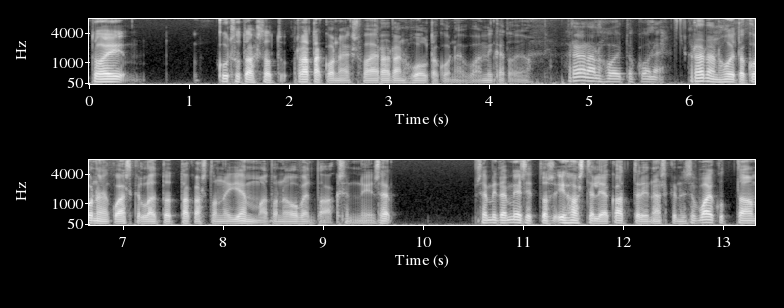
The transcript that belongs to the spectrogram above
Toi Kutsutaanko tuot ratakoneeksi vai radan huoltokone vai mikä toi on? Radanhoitokone. Radanhoitokone, kun äsken laitoit takaisin tuonne jemmaa tuonne oven taakse, niin se, se mitä mies tuossa ihasteli ja kattelin äsken, niin se vaikuttaa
